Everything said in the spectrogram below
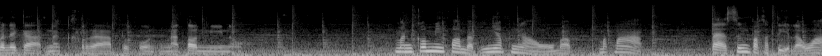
บรรยากาศนะครับทุกคนณตอนนี้เนาะมันก็มีความแบบเงียบเหงาแบบมาก ๆ แต่ซึ่งปกติแล้วว่า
